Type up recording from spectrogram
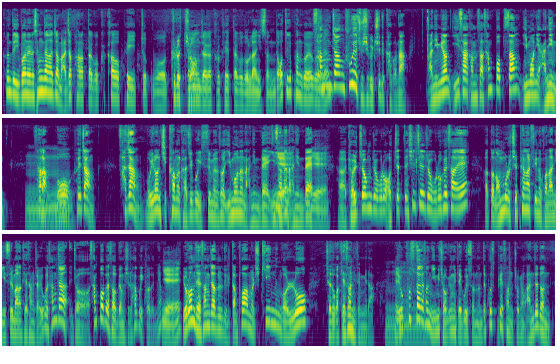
그런데 이번에는 상장하자마자 팔았다고 카카오페이 쪽뭐 그렇죠. 경영자가 그렇게 했다고 논란이 있었는데 어떻게 판 거예요? 그러면 상장 후에 주식을 취득하거나 아니면 이사 감사 상법상 임원이 아닌 음. 사람, 뭐 회장, 사장 뭐 이런 직함을 가지고 있으면서 임원은 아닌데 이사는 예, 아닌데 예. 어, 결정적으로 어쨌든 실질적으로 회사에 어떤 업무를 집행할 수 있는 권한이 있을 만한 대상자. 이건 상장 저 상법에서 명시를 하고 있거든요. 예. 이런 대상자들도 일단 포함을 시키는 걸로 제도가 개선이 됩니다. 음. 이 코스닥에서는 이미 적용이 되고 있었는데 코스피에서는 적용 안 되던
